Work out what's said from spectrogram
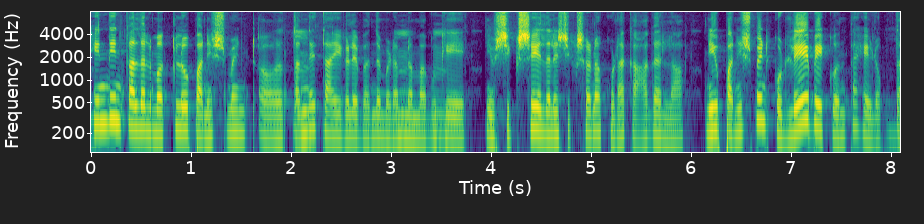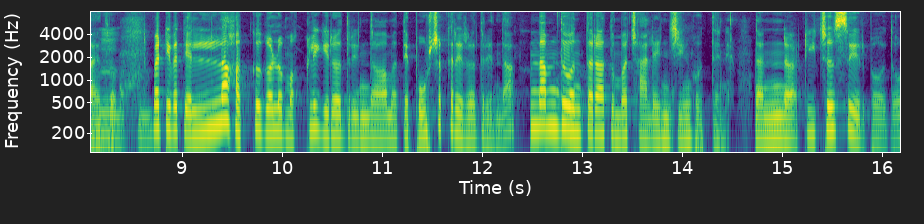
ಹಿಂದಿನ ಕಾಲದಲ್ಲಿ ಮಕ್ಕಳು ಪನಿಷ್ಮೆಂಟ್ ತಂದೆ ತಾಯಿಗಳೇ ಬಂದು ಮೇಡಮ್ ನಮ್ಮ ಮಗುಗೆ ನೀವು ಶಿಕ್ಷೆ ಇಲ್ಲದೆ ಶಿಕ್ಷಣ ಕೊಡೋಕ್ಕಾಗಲ್ಲ. ಆಗಲ್ಲ ನೀವು ಪನಿಷ್ಮೆಂಟ್ ಕೊಡಲೇಬೇಕು ಅಂತ ಹೇಳೋಗ್ತಾ ಇದ್ರು. ಬಟ್ ಇವತ್ತೆಲ್ಲ ಹಕ್ಕುಗಳು ಮಕ್ಕಳಿಗಿರೋದ್ರಿಂದ ಮತ್ತು ಪೋಷಕರಿರೋದ್ರಿಂದ ನಮ್ಮದು ಒಂಥರ ತುಂಬ ಚಾಲೆಂಜಿಂಗ್ ಹುದ್ದೆನೆ. ನನ್ನ ಟೀಚರ್ಸ್ ಇರ್ಬೋದು.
